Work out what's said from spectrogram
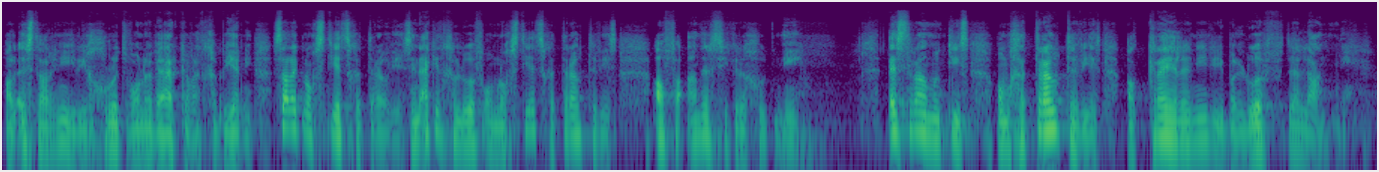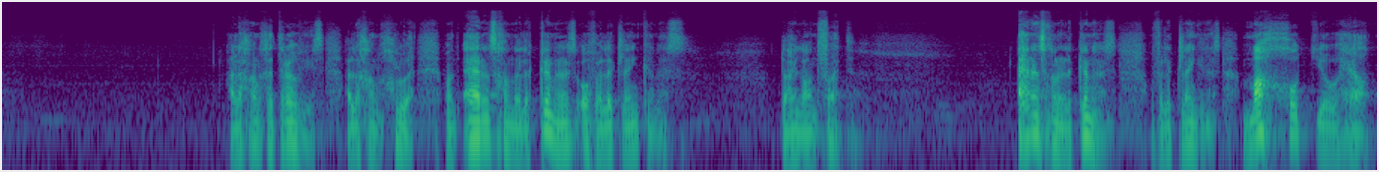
al is daar nie hierdie groot wonderwerke wat gebeur nie. Sal ek nog steeds getrou wees en ek het geloof om nog steeds getrou te wees al verander sekere goed nie. Israel moet kies om getrou te wees al kry hulle nie die beloofde land nie. Hulle gaan getrou wees. Hulle gaan glo want eers gaan hulle kinders of hulle kleinkinders daai land vat erns gaan hulle kinders of hulle kleinkinders. Mag God jou help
